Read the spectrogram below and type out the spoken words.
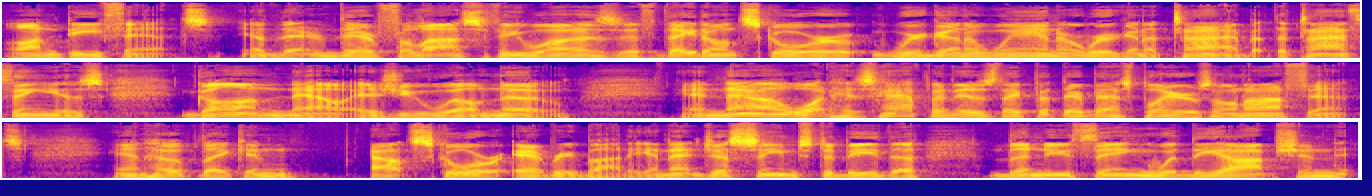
on defense. Their, their philosophy was if they don't score, we're going to win or we're going to tie. But the tie thing is gone now, as you well know. And now what has happened is they put their best players on offense and hope they can outscore everybody. And that just seems to be the the new thing with the option,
